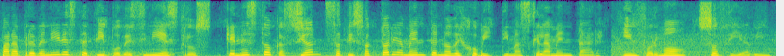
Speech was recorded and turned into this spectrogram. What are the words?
para prevenir este tipo de siniestros, que en esta ocasión satisfactoriamente no dejó víctimas que lamentar, informó Sofía Vintimí.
